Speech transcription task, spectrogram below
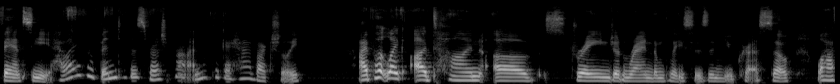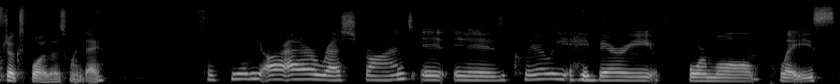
fancy. Have I ever been to this restaurant? I don't think I have actually. I put like a ton of strange and random places in Newcrest, so we'll have to explore those one day. So here we are at our restaurant. It is clearly a very formal place.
